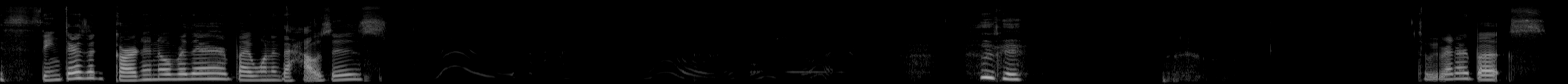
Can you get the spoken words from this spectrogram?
I think there's a garden over there by one of the houses. Okay. So we read our books.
